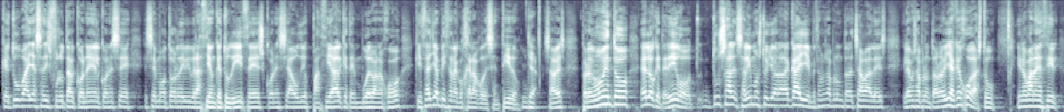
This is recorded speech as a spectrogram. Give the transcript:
que tú vayas a disfrutar con él, con ese, ese motor de vibración que tú dices, con ese audio espacial que te envuelva en el juego, quizás ya empiezan a coger algo de sentido. ya. ¿Sabes? Pero de momento es lo que te digo. Tú, tú sal- salimos tú y yo ahora a la calle, empezamos a preguntar a chavales y le vamos a preguntar, oye, ¿a qué juegas tú? Y nos van a decir,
